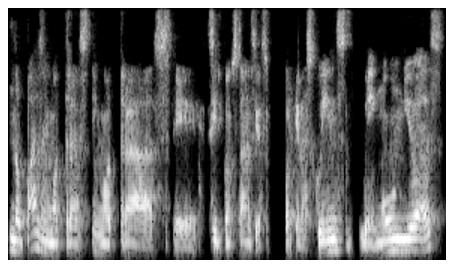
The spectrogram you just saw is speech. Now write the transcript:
no pasa en otras en otras eh, circunstancias porque las queens en un US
